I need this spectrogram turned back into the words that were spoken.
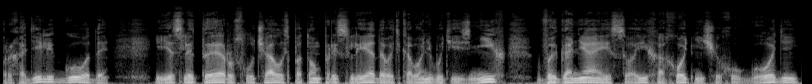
Проходили годы, и если Теру случалось потом преследовать кого-нибудь из них, выгоняя из своих охотничьих угодий,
